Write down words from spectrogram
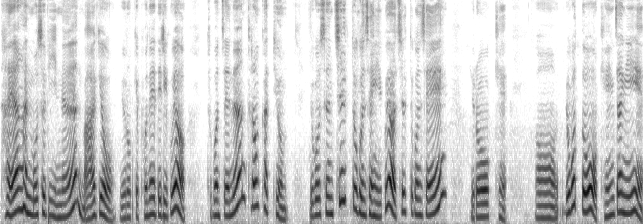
다양한 모습이 있는 마교 이렇게 보내드리고요. 두 번째는 트렁카튬 이것은 칠두군생이고요. 칠두군생 이렇게 어 요것도 굉장히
